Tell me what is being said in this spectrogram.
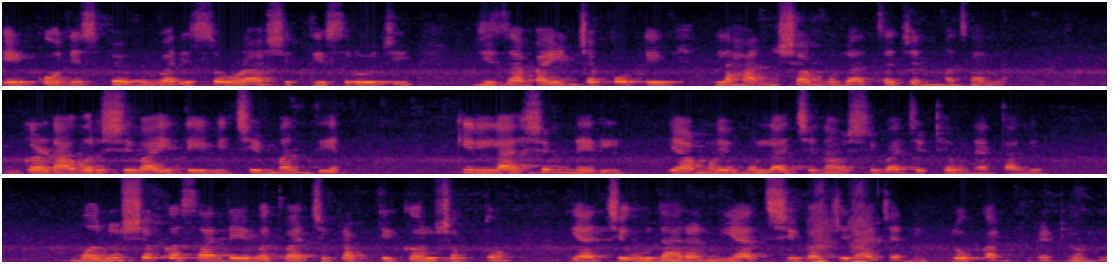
एकोणीस फेब्रुवारी सोळाशे तीस रोजी जिजाबाईंच्या पोटी लहानशा मुलाचा जन्म झाला. गडावर शिवाई देवीचे मंदिर, किल्ला शिवनेरी यामुळे मुलाचे नाव शिवाजी ठेवण्यात आले. मनुष्य कसा देवत्वाची प्राप्ती करू शकतो याचे उदाहरण याच शिवाजीराजांनी लोकांपुढे ठेवले.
